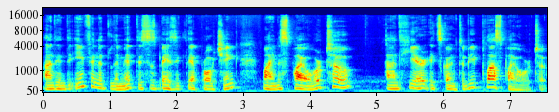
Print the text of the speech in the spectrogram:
and in the infinite limit this is basically approaching minus pi over 2 and here it's going to be plus pi over 2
